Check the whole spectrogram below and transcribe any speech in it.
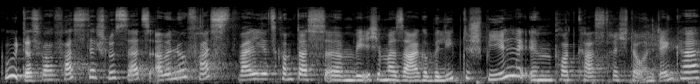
Gut, das war fast der Schlusssatz, aber nur fast, weil jetzt kommt das, ähm, wie ich immer sage, beliebte Spiel im Podcast Richter und Denker.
